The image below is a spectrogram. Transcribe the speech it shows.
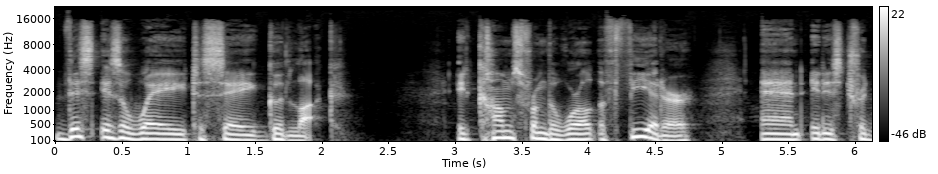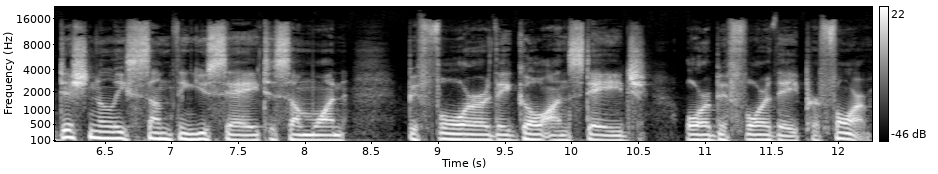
This is a way to say good luck. It comes from the world of theater, and it is traditionally something you say to someone before they go on stage or before they perform.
